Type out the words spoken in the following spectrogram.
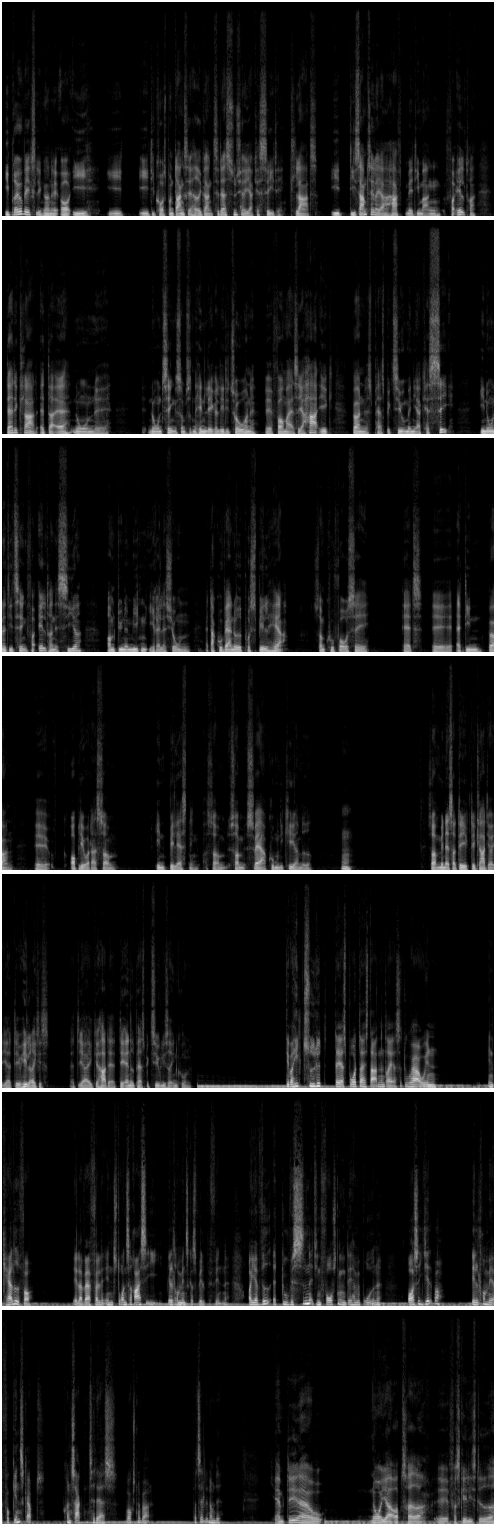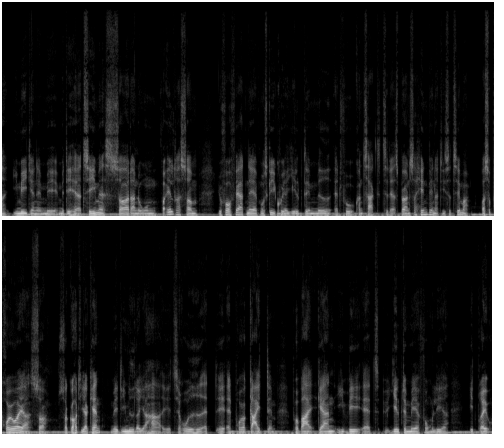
I brevvekslingerne og i, i, i de korrespondencer, jeg havde adgang til, der synes jeg, at jeg kan se det klart. I de samtaler, jeg har haft med de mange forældre, der er det klart, at der er nogle, øh, nogle ting, som sådan henlægger lidt i togerne øh, for mig. Altså, jeg har ikke børnenes perspektiv, men jeg kan se i nogle af de ting, forældrene siger om dynamikken i relationen, at der kunne være noget på spil her, som kunne forårsage, at, øh, at dine børn øh, oplever dig som en belastning, og som, som svær at kommunikere med. Mm. Så, men altså, det, det er klart, jeg, jeg, det er jo helt rigtigt, at jeg ikke har det, det andet perspektiv lige så indgående. det var helt tydeligt, da jeg spurgte dig i starten, Andreas, at du har jo en, en kærlighed for, eller i hvert fald en stor interesse i ældre menneskers velbefindende. Og jeg ved, at du ved siden af din forskning i det her med brudene, også hjælper ældre med at få genskabt kontakten til deres voksne børn. Fortæl lidt om det. Jamen, det er jo, når jeg optræder øh, forskellige steder i medierne med, med det her tema, så er der nogle forældre, som jo får færden af, at måske kunne jeg hjælpe dem med at få kontakt til deres børn. Så henvender de sig til mig, og så prøver jeg så, så godt jeg kan med de midler, jeg har øh, til rådighed, at, øh, at prøve at guide dem på vej, gerne i, ved at hjælpe dem med at formulere et brev.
